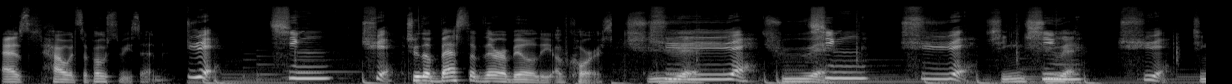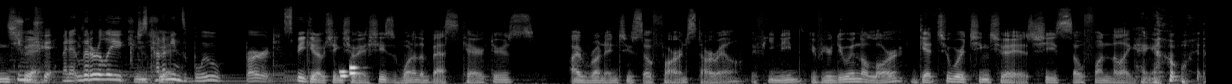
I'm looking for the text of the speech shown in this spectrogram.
as how it's supposed to be said. 雀清雀 To the best of their ability, of course. 雀清雀清雀清雀 and it literally just kind 清雀 of means blue bird. Speaking of Xing Shui, she's one of the best characters I've run into so far in Star Rail. If you need, if you're doing the lore, get to where Qing Shui is. She's so fun to like hang out with.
